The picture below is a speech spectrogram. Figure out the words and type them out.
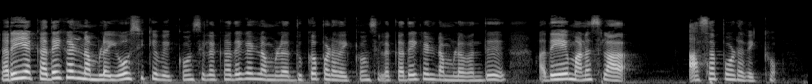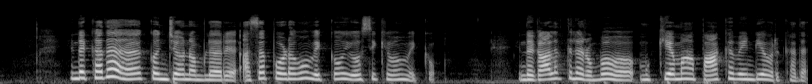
நிறைய கதைகள் நம்மளை யோசிக்க வைக்கும் சில கதைகள் நம்மளை துக்கப்பட வைக்கும் சில கதைகள் நம்மளை வந்து அதே மனசில் அசப்போட வைக்கும். இந்த கதை கொஞ்சம் நம்மளை அசப்போடவும் வைக்கும் யோசிக்கவும் வைக்கும். இந்த காலத்தில் ரொம்ப முக்கியமாக பார்க்க வேண்டிய ஒரு கதை.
